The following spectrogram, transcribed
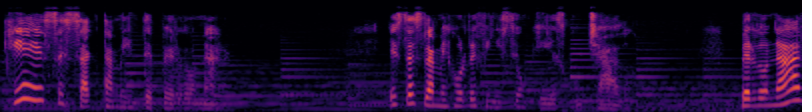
qué es exactamente perdonar. Esta es la mejor definición que he escuchado. Perdonar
